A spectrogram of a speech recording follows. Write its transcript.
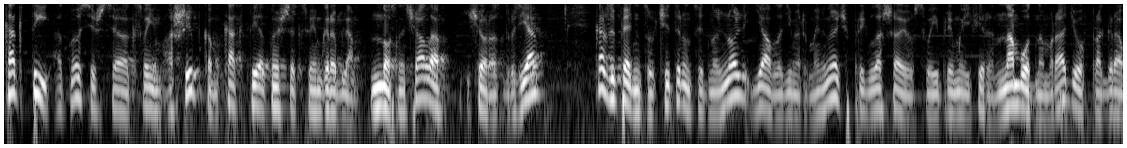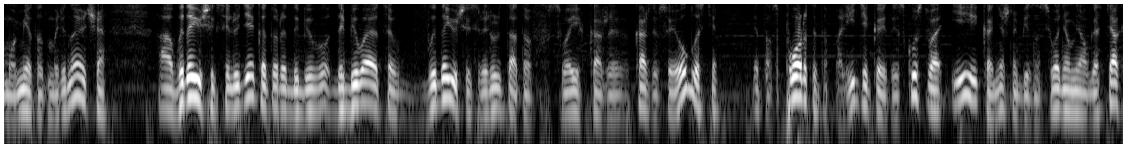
Как ты относишься к своим ошибкам, как ты относишься к своим граблям? Но сначала, еще раз, друзья, Каждую пятницу в 14.00 я, Владимир Маринович, приглашаю в свои прямые эфиры на модном радио в программу «Метод Мариновича» а, выдающихся людей, которые добив- добиваются выдающихся результатов своих, каждый, каждый в своей области. Это спорт, это политика, это искусство и, конечно, бизнес. Сегодня у меня в гостях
